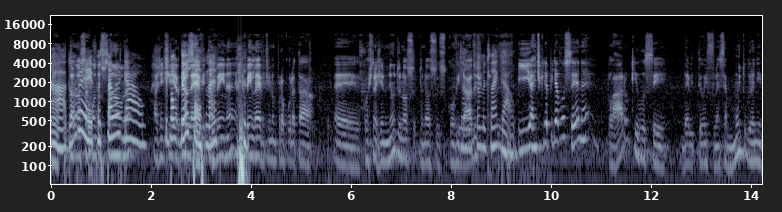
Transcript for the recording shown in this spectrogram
Ah, da nossa adorei. Foi super condução, né? legal. A gente Que bom é que bem leve certo, né? também, né? A gente é bem leve, a gente não procura estar constrangendo nenhum dos nossos, dos nossos Não, convidados. foi muito legal. E a gente queria pedir a você, né? Claro que você deve ter uma influência muito grande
